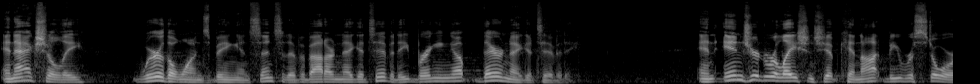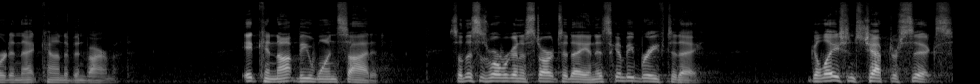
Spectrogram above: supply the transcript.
And actually, we're the ones being insensitive about our negativity, bringing up their negativity. An injured relationship cannot be restored in that kind of environment. It cannot be one sided. So, this is where we're going to start today, and it's going to be brief today. Galatians chapter 6,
